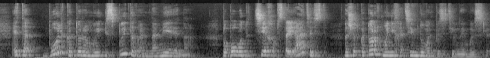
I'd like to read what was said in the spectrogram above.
— это боль, которую мы испытываем намеренно по поводу тех обстоятельств, насчет которых мы не хотим думать позитивные мысли.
